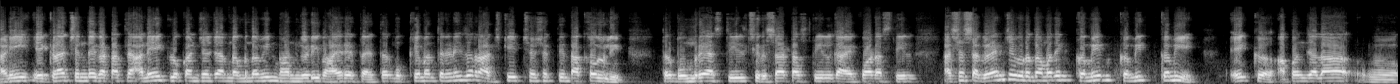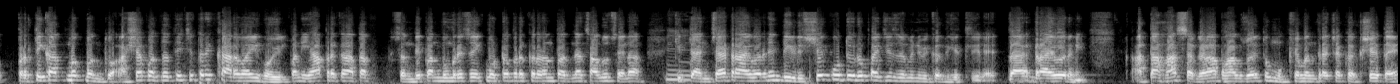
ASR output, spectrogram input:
आणि एकनाथ शिंदे गटातल्या अनेक लोकांच्या ज्या नवनवीन भानगडी बाहेर येत आहेत तर मुख्यमंत्र्यांनी जर राजकीय इच्छाशक्ती दाखवली तर बुमरे असतील शिरसाट असतील गायकवाड असतील अशा सगळ्यांच्या विरोधामध्ये कमीत कमीत कमी एक आपण ज्याला प्रतिकात्मक म्हणतो अशा पद्धतीची तरी कारवाई होईल. पण ह्या प्रकरण आता संदीपान बुमरेचं एक मोठं प्रकरण प्रज्ञा चालूच आहे ना की त्यांच्या ड्रायव्हरने दीडशे कोटी रुपयाची जमीन विकत घेतलेली आहे ड्रायव्हरनी. आता हा सगळा भाग जो आहे तो मुख्यमंत्र्याच्या कक्षेत आहे.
